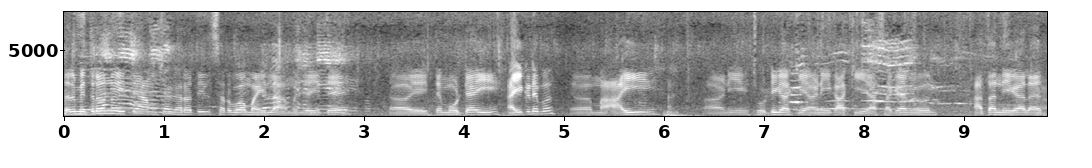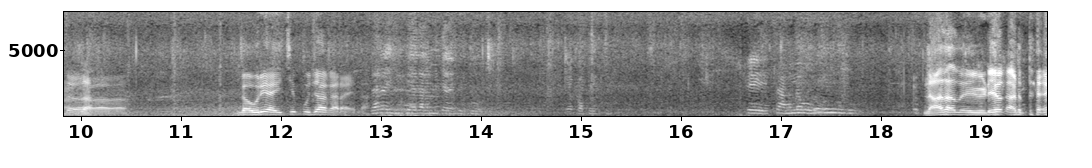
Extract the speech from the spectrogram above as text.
तर मित्रांनो इथे आमच्या घरातील सर्व महिला म्हणजे इथे इथे मोठ्या आई आईकडे बघ मा- आई आणि छोटी काकी आणि काकी या सगळ्या मिळून आता निघाल्यात अ, गौरी आईची पूजा करायला. दादा व्हिडिओ काढतोय.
